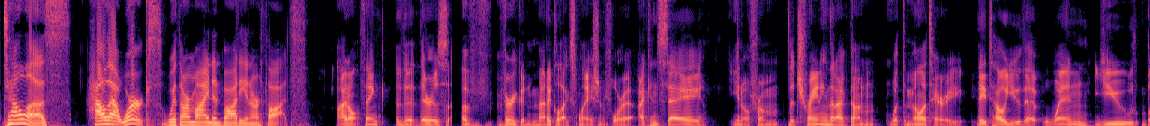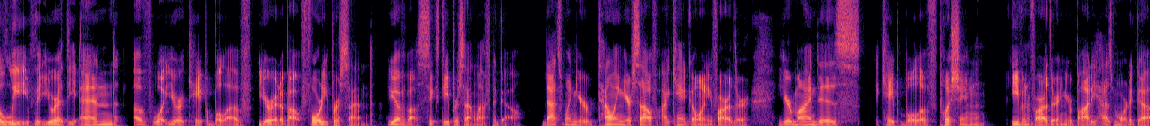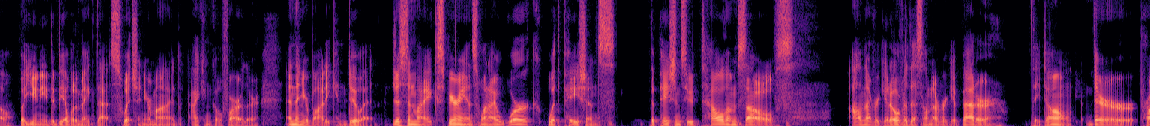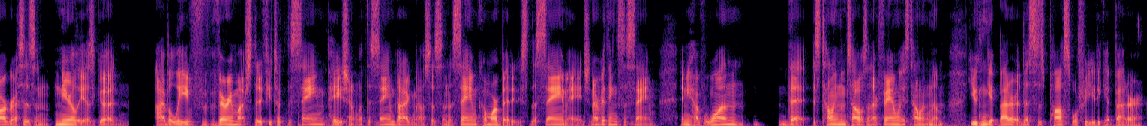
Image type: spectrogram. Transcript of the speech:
Tell us how that works with our mind and body and our thoughts. I don't think that there's a very good medical explanation for it. I can say, you know, from the training that I've done with the military, they tell you that when you believe that you're at the end of what you're capable of, you're at about 40%. You have about 60% left to go. That's when you're telling yourself, I can't go any farther. Your mind is capable of pushing even farther and your body has more to go but you need to be able to make that switch in your mind. I can go farther. And then your body can do it. Just in my experience when i work with patients the patients who tell themselves i'll never get over this i'll never get better they don't. Their progress isn't nearly as good. I believe very much that if you took the same patient with the same diagnosis and the same comorbidities, the same age, and everything's the same, and you have one that is telling themselves and their family is telling them, you can get better. This is possible for you to get better.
